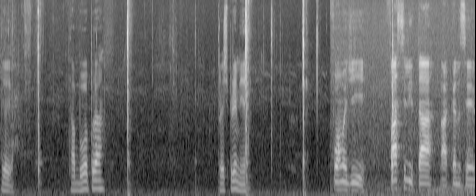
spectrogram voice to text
E aí, ó. Tá boa para para espremer. Forma de facilitar a cana ser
